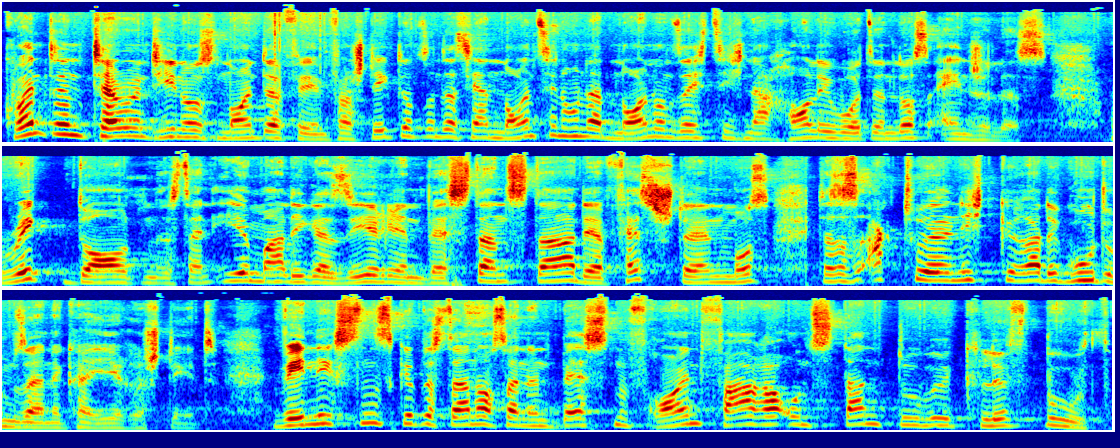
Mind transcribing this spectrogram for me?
Quentin Tarantinos neunter Film versteckt uns in das Jahr 1969 nach Hollywood in Los Angeles. Rick Dalton ist ein ehemaliger Serien-Western-Star, der feststellen muss, dass es aktuell nicht gerade gut um seine Karriere steht. Wenigstens gibt es da noch seinen besten Freund, Fahrer und Stunt-Double Cliff Booth,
